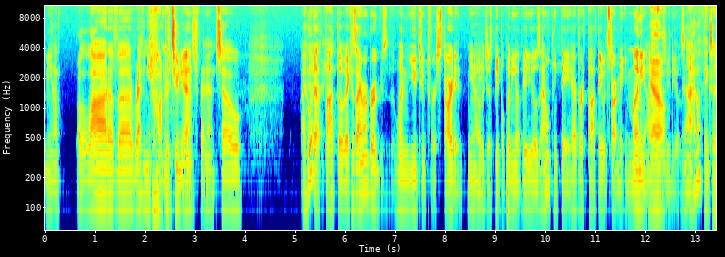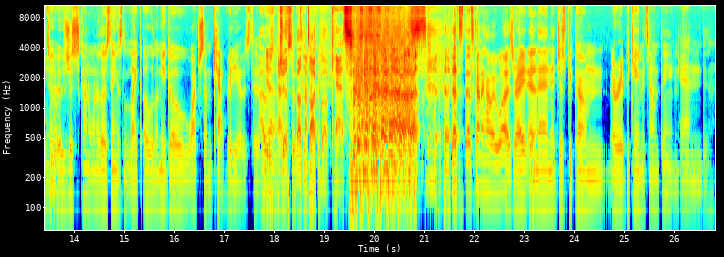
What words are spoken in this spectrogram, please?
you know a lot of uh, revenue opportunities for yeah. them so I would have thought though, because I remember when YouTube first started, you Mm-hmm. know, just people putting up videos. I don't think they ever thought they would start making money off these videos. no i don't think so You too know? it was just kind of one of those things like oh let me go watch some cat videos to I was just the about to talk about cats. that's that's kind of how it was, right? Yeah. And then it just become or it became its own thing, and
